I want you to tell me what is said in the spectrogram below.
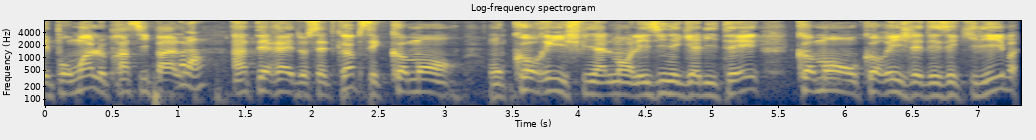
et pour moi, le principal Voilà. intérêt de cette COP, c'est comment on corrige finalement les inégalités, comment on corrige les déséquilibres,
